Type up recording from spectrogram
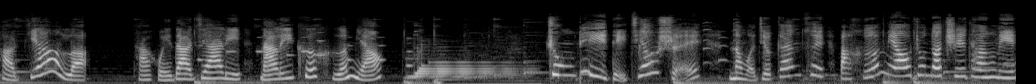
跑掉了。他回到家里，拿了一棵禾苗。种地得浇水，那我就干脆把禾苗种到池塘里，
